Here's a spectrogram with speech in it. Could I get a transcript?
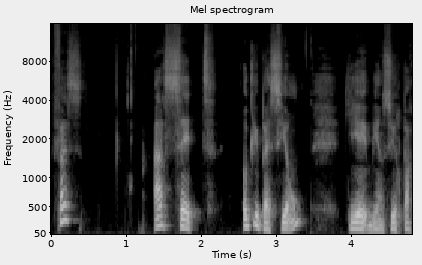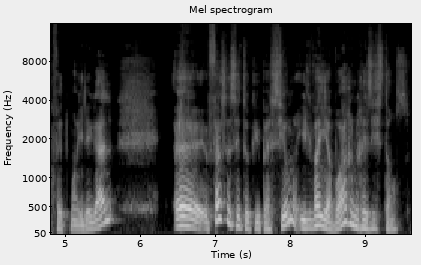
Face à cette occupation, qui est bien sûr parfaitement illégale, euh, face à cette occupation, il va y avoir une résistance.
